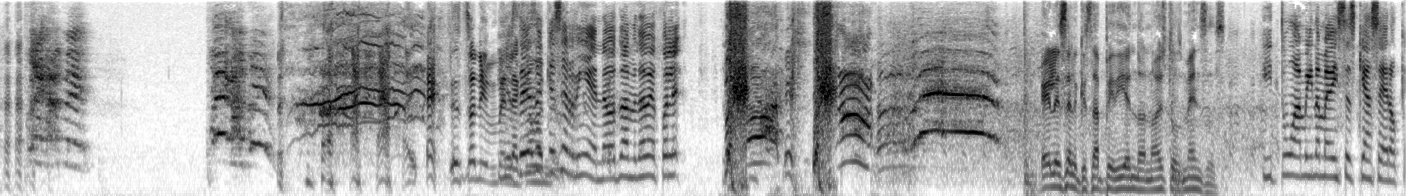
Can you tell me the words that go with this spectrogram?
Eso ni ¿Y ustedes de qué se ríen? No, dame, dame, ¿cuál es? Él es el que está pidiendo, no estos mensos. Y tú a mí no me dices qué hacer, ¿ok?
